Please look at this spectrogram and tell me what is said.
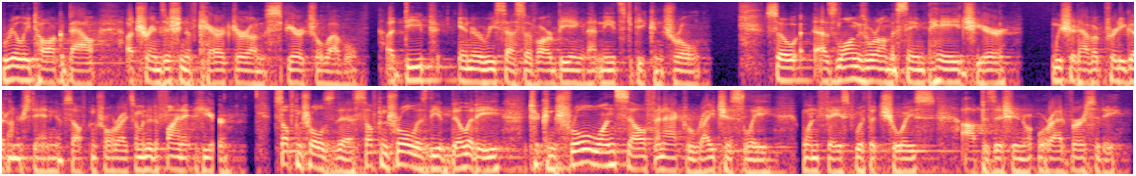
really talk about a transition of character on a spiritual level, a deep inner recess of our being that needs to be controlled. So, as long as we're on the same page here, we should have a pretty good understanding of self control, right? So I'm going to define it here. Self control is this self control is the ability to control oneself and act righteously when faced with a choice, opposition, or adversity.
